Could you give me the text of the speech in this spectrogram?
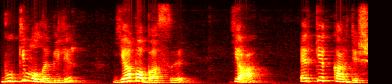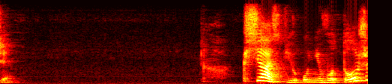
Bu kim olabilir? Ya babası ya erkek kardeşi. К счастью, у него тоже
